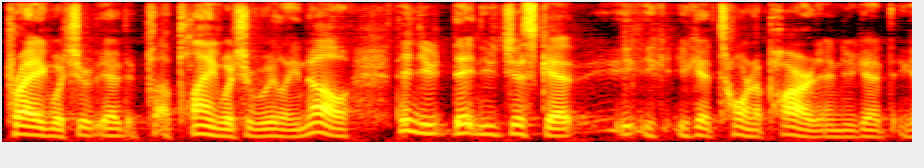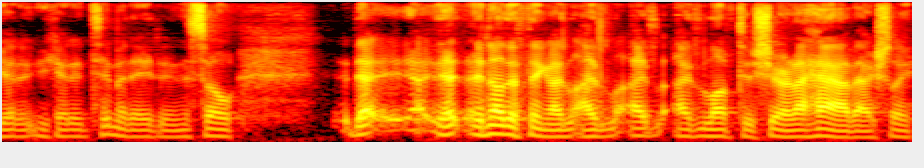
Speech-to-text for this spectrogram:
praying what you uh, playing what you really know, then you then you just get you, you get torn apart and you get you get you get intimidated. And so that, that another thing I I I I'd love to share and I have actually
